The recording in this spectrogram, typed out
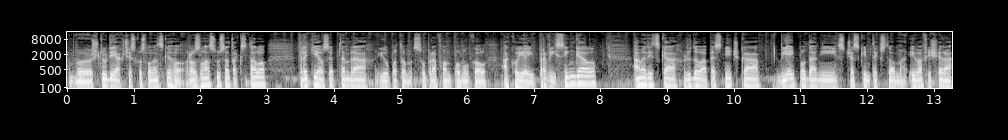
V štúdiách Československého rozhlasu sa tak stalo. 3. septembra ju potom Suprafon ponúkol ako jej prvý single. Americká ľudová pesnička v jej podaní s českým textom Iva Fischera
